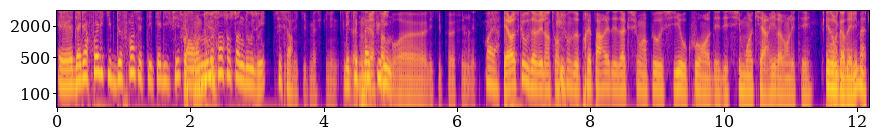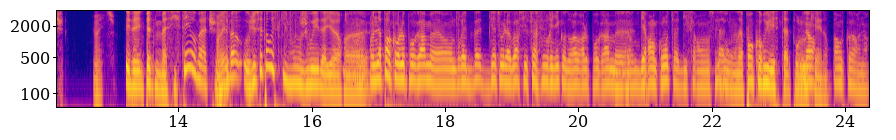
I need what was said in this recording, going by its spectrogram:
Et la dernière fois, l'équipe de France était qualifiée en 72. 1972, oui, c'est ça. L'équipe masculine. L'équipe fois masculine. pour euh, l'équipe euh, féminine. Et alors, est-ce que vous avez l'intention de préparer des actions un peu aussi au cours des, des six mois qui arrivent avant l'été? Et de regarder les matchs. Oui. Et d'aller peut-être m'assister au match. Je Oui. sais pas, je sais pas où est-ce qu'ils vont jouer d'ailleurs. euh, On n'a pas encore le programme. euh, On devrait bientôt l'avoir. C'est fin février qu'on devrait avoir le programme euh, des rencontres à différents stades. bon, on n'a pas encore eu les stades pour le non, hockey, non. pas encore, non.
